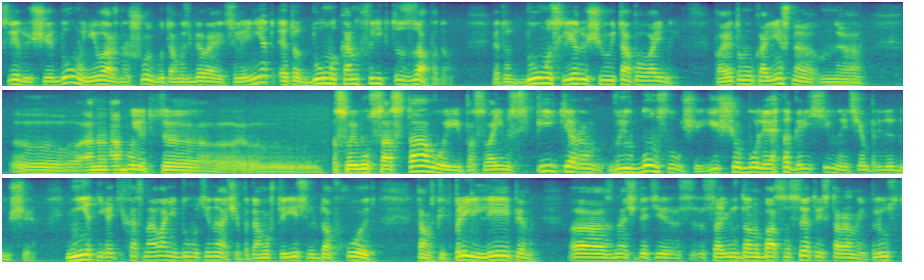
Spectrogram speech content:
следующая Дума, неважно, Шойгу там избирается или нет, это Дума конфликта с Западом. Это Дума следующего этапа войны. Поэтому, конечно, э, э, она будет э, по своему составу и по своим спикерам в любом случае еще более агрессивная, чем предыдущая. Нет никаких оснований думать иначе, потому что если туда входит, там сказать, Прилепин, значит, эти Союз Донбасса с этой стороны, плюс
